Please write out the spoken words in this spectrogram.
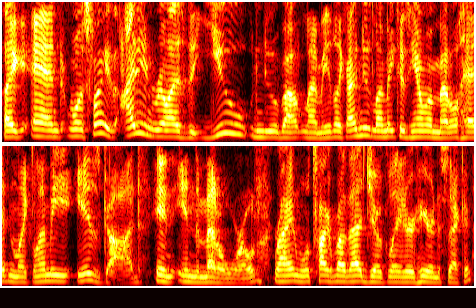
Like, and what was funny is I didn't realize that you knew about Lemmy. Like, I knew Lemmy because you know I'm a metalhead, and like Lemmy is God in in the metal world, right? And we'll talk about that joke later here in a second.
